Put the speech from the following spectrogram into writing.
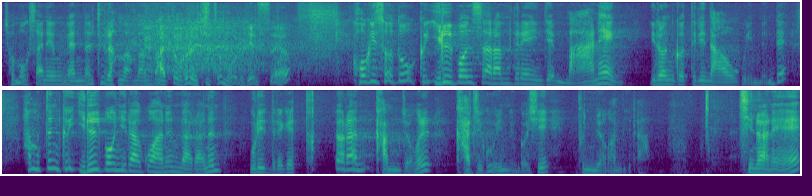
저 목사님은 맨날 드라마만 봐도 그럴지도 모르겠어요. 거기서도 그 일본 사람들의 이제 만행 이런 것들이 나오고 있는데 아무튼 그 일본이라고 하는 나라는 우리들에게 특별한 감정을 가지고 있는 것이 분명합니다. 지난해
